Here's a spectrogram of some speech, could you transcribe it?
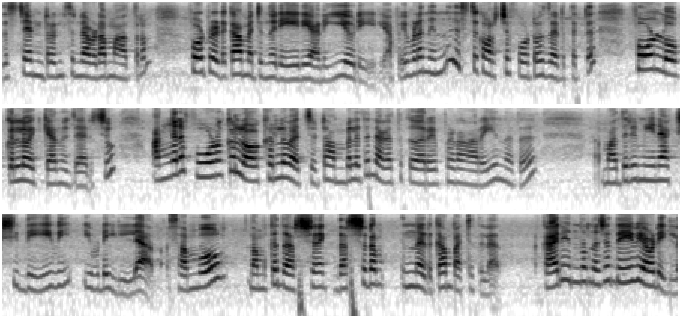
ജസ്റ്റ് എൻട്രൻസിന്റെ അവിടെ മാത്രം ഫോട്ടോ എടുക്കാൻ പറ്റുന്ന ഒരു ഏരിയ ആണ് ഈ ഒരു ഏരിയ അപ്പോൾ ഇവിടെ നിന്ന് ജസ്റ്റ് കുറച്ച് ഫോട്ടോസ് എടുത്തിട്ട് ഫോൺ ലോക്കറിൽ വെക്കാമെന്ന് വിചാരിച്ചു. അങ്ങനെ ഫോണൊക്കെ ലോക്കറിൽ വെച്ചിട്ട് അമ്പലത്തിന്റെ അകത്ത് കയറിയപ്പോഴാണ് അറിയുന്നത് മധുര മീനാക്ഷി ദേവി ഇവിടെ ഇല്ല. സംഭവം നമുക്ക് ദർശന ദർശനം ഇന്ന് എടുക്കാൻ പറ്റത്തില്ല. കാര്യം എന്താണെന്ന് വെച്ചാൽ ദേവി അവിടെ ഇല്ല.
